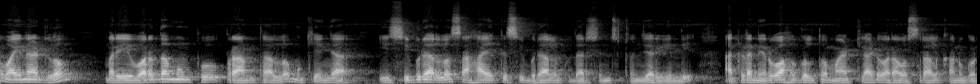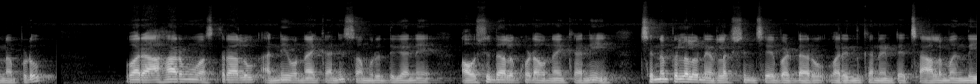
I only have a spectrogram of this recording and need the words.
వైనాడులో మరి వరద ముంపు ప్రాంతాల్లో ముఖ్యంగా ఈ శిబిరాల్లో సహాయక శిబిరాలకు దర్శించడం జరిగింది. అక్కడ నిర్వాహకులతో మాట్లాడి వారి అవసరాలు కనుగొన్నప్పుడు వారి ఆహారం వస్త్రాలు అన్నీ ఉన్నాయి కానీ సమృద్ధిగానే ఔషధాలు కూడా ఉన్నాయి కానీ చిన్నపిల్లలు నిర్లక్ష్యం చేయబడ్డారు. వారు ఎందుకనంటే చాలామంది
